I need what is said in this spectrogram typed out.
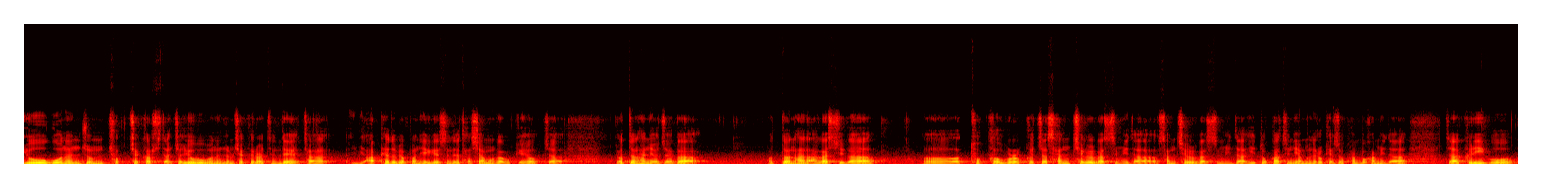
요거는 좀 체크합시다. 자, 요 부분은 좀 체크를 할 텐데 자, 앞에도 몇 번 얘기했었는데 다시 한번 가 볼게요. 자, 어떤 한 여자가 어떤 한 아가씨가 어, took a walk, 자, 산책을 갔습니다. 산책을 갔습니다. 이 똑같은 예문으로 계속 반복합니다. 자, 그리고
